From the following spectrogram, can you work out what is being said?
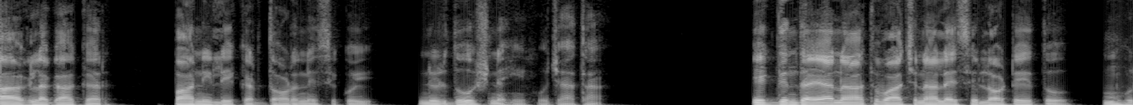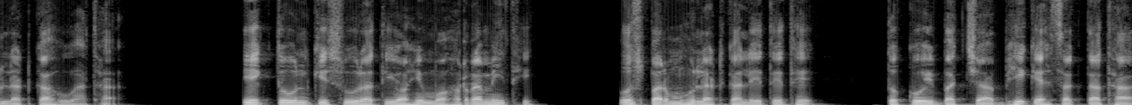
आग लगाकर पानी लेकर दौड़ने से कोई निर्दोष नहीं हो जाता। एक दिन दयानाथ वाचनालय से लौटे तो मुँह लटका हुआ था। एक तो उनकी सूरत यों ही मुहर्रमी थी। उस पर मुँह लटका लेते थे तो कोई बच्चा भी कह सकता था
